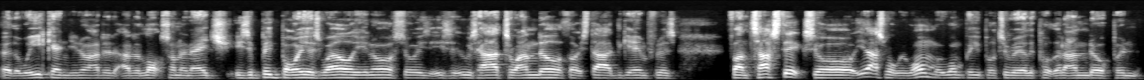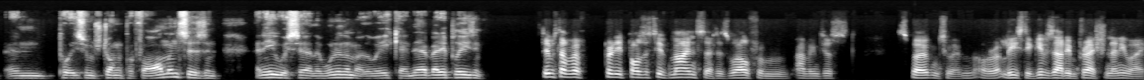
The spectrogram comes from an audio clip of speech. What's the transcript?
at the weekend. You know, had a, had a lots on an edge. He's a big boy as well. You know, so he's, he's, it was hard to handle. I thought he started the game for us fantastic. So yeah, that's what we want. We want people to really put their hand up and and put in some strong performances, and and he was certainly one of them at the weekend. They're very pleasing. Seems to have a pretty positive mindset as well from having just spoken to him, or at least he gives that impression anyway.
